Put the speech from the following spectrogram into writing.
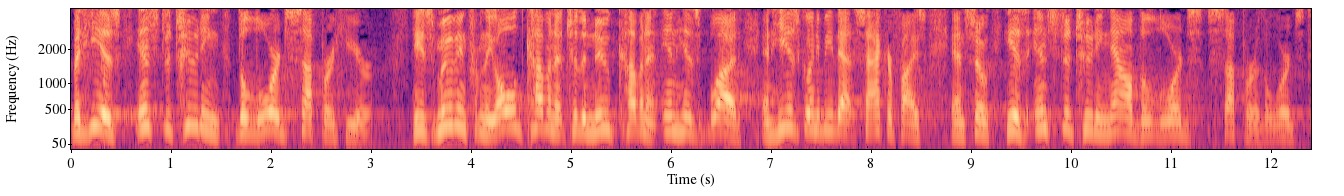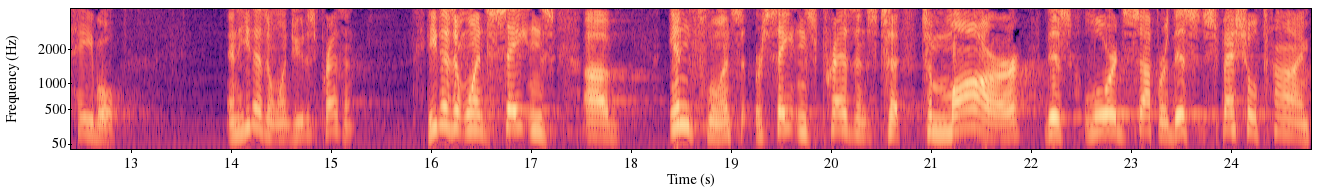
but he is instituting the Lord's Supper here. He's moving from the old covenant to the new covenant in his blood, and he is going to be that sacrifice. And so he is instituting now the Lord's Supper, the Lord's table. And he doesn't want Judas present. He doesn't want Satan's uh, influence or Satan's presence to, to mar this Lord's Supper, this special time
